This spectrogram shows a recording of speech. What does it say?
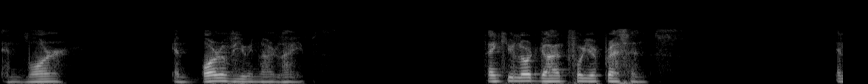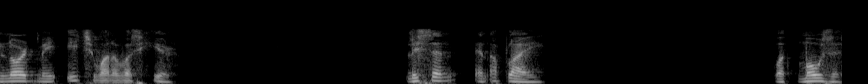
and more and more of you in our lives. Thank you, Lord God, for your presence. And Lord, may each one of us here listen and apply what Moses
